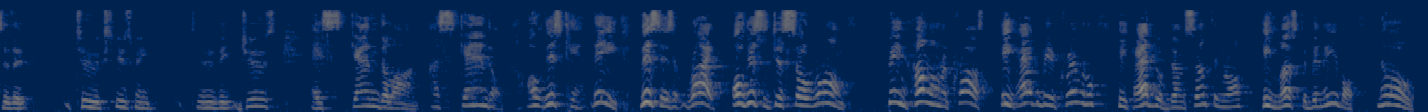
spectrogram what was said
to the, to, excuse me, to the Jews, a scandalon, a scandal. Oh, this can't be. This isn't right. Oh, this is just so wrong being hung on a cross. He had to be a criminal. He had to have done something wrong. He must have been evil. No.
